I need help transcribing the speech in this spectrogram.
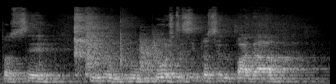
pra você ir num, posto assim, pra você não pagar,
